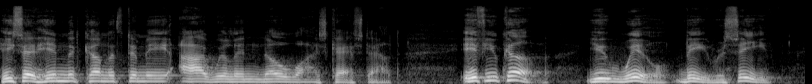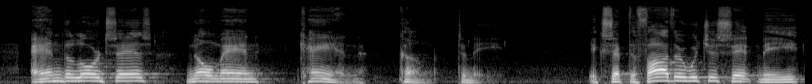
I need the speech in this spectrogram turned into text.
He said, Him that cometh to me I will in no wise cast out. If you come, you will be received. And the Lord says, No man can come to me, except the Father which has sent me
